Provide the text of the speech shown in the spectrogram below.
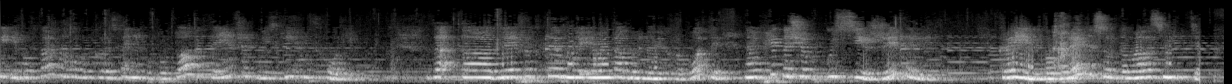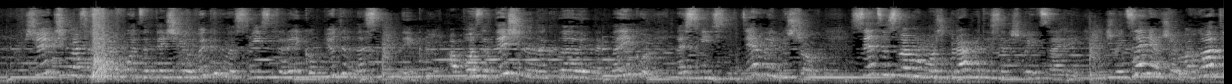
переробки і повторного використання побутових та інших міських відходів. Та для ефективної і рентабельної їх роботи необхідно, щоб усі жителі країни попередньо сортували сміття. Що якщо вас штрафують за те, що ви викинули свій старий комп'ютер на смітник, або за те, що не наклеїли наклейку на свій сміттєвий мішок? Все це з вами може трапитися в Швейцарії. Швейцарія вже багато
